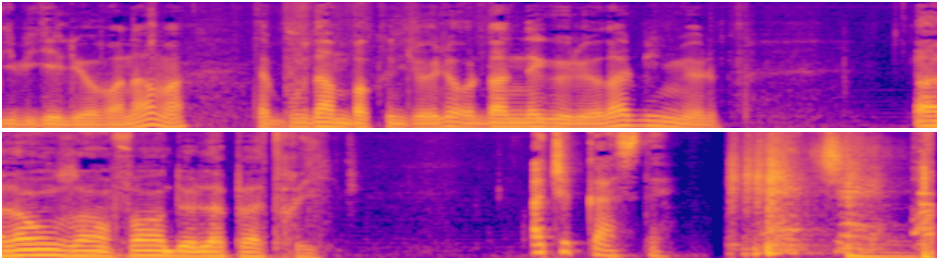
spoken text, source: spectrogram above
gibi geliyor bana ama tabi buradan bakınca öyle oradan ne görüyorlar bilmiyorum. Allons enfants de la patrie. Açık Gazete. Eh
